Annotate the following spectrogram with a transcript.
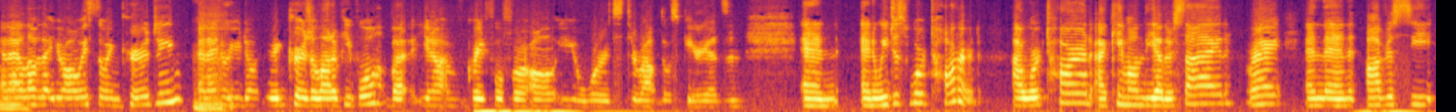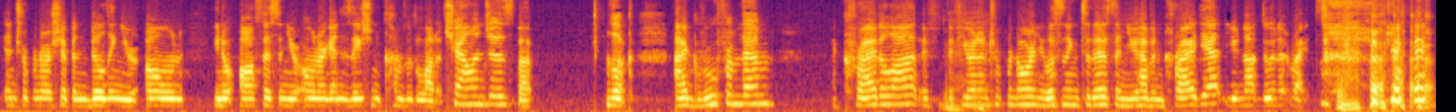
and I Uh-huh. love that you're always so encouraging. And I know you don't you encourage a lot of people, but you know I'm grateful for all your words throughout those periods. And and and we just worked hard. I worked hard. I came on the other side, right? And then obviously entrepreneurship and building your own, you know, office and your own organization comes with a lot of challenges. But look, I grew from them. Cried a lot. If, if you're an entrepreneur and you're listening to this and you haven't cried yet, you're not doing it right.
